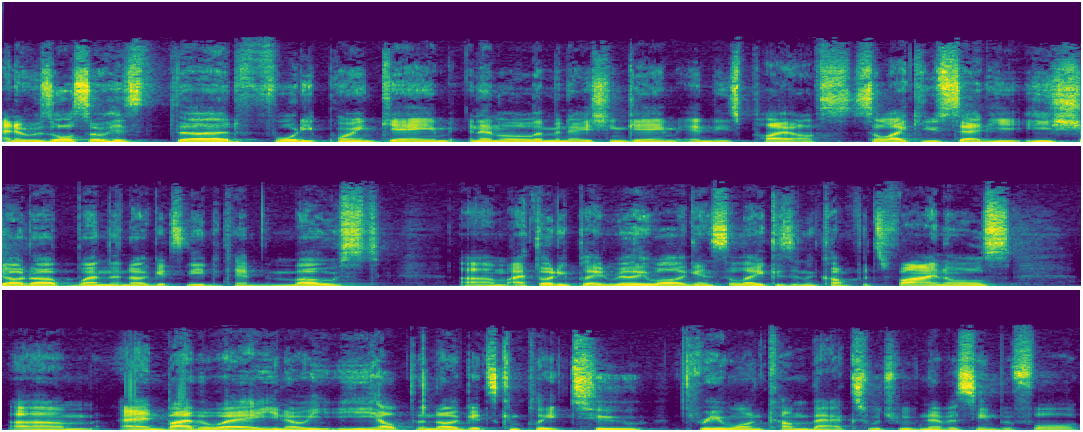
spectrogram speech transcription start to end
and it was also his third 40 point game in an elimination game in these playoffs. So, like you said, he, he showed up when the Nuggets needed him the most. Um, I thought he played really well against the Lakers in the conference finals. Um, and by the way, you know, he, he helped the Nuggets complete two 3 1 comebacks, which we've never seen before.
